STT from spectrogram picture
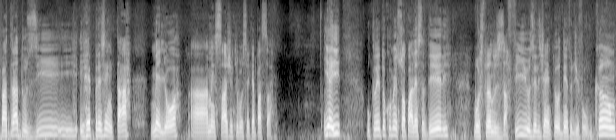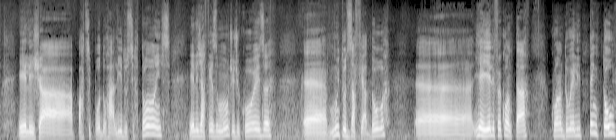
para traduzir e, e, representar melhor a, a mensagem que você quer passar. E aí, o Cleiton começou a palestra dele, mostrando os desafios, ele já entrou dentro de vulcão, ele já participou do Rally dos Sertões, ele já fez um monte de coisa, é, muito desafiador. É, e aí ele foi contar quando ele tentou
